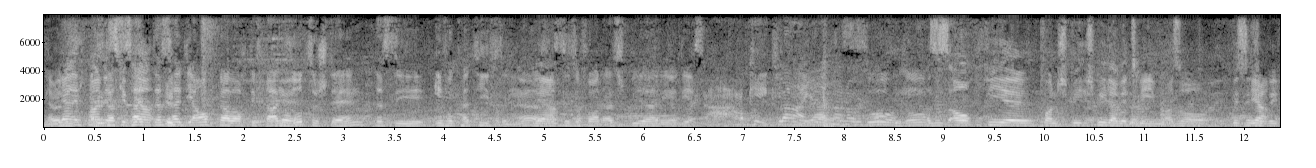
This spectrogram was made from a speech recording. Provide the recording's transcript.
ja, aber Ja, du- ich meine, also das, ist halt, ja- das ist halt die Aufgabe, auch die Fragen Okay. so zu stellen, dass sie evokativ sind. Ne? Also Ja. Dass du sofort als Spieler dir, dir ist, ah, okay, klar, ja, das ist so und so. Das ist auch viel von Sp Spieler getrieben. Also ein bisschen Ja, so wie ja.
